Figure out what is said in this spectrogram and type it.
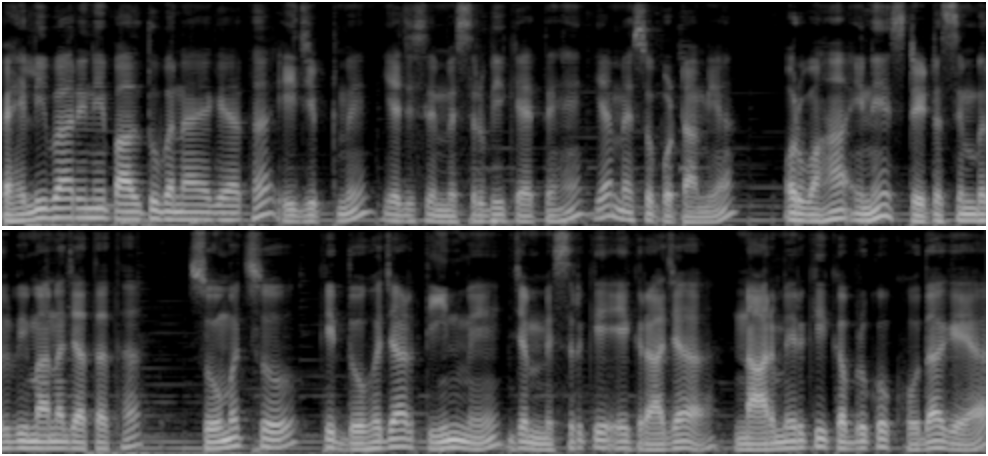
पहली बार इन्हें पालतू बनाया गया था इजिप्ट में, या जिसे मिस्र भी कहते हैं, या मेसोपोटामिया। और वहाँ इन्हें स्टेटस सिंबल भी माना जाता था। सो मच सो कि 2003 में जब मिस्र के एक राजा नारमेर की कब्र को खोदा गया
